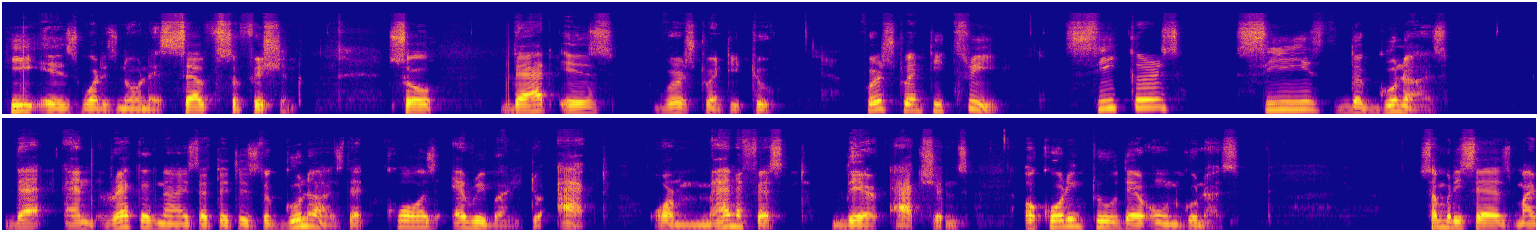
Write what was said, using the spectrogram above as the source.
He is what is known as self sufficient. So that is verse 22. Verse 23 Seekers seize the gunas that and recognize that it is the gunas that cause everybody to act or manifest their actions according to their own gunas. Somebody says my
